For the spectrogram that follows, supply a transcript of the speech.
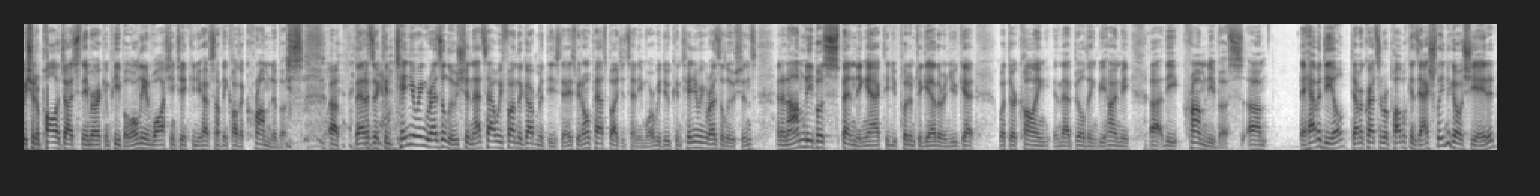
we should apologize to the American people. Only in Washington can you have something called a cromnibus. Uh, that is a continuing resolution. That's how we fund the government these days. We don't pass budgets anymore. We do continuing resolutions and an omnibus spending act, and you put them together and you get what they're calling in that building behind me uh, the cromnibus. Um, they have a deal. Democrats and Republicans actually negotiated.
